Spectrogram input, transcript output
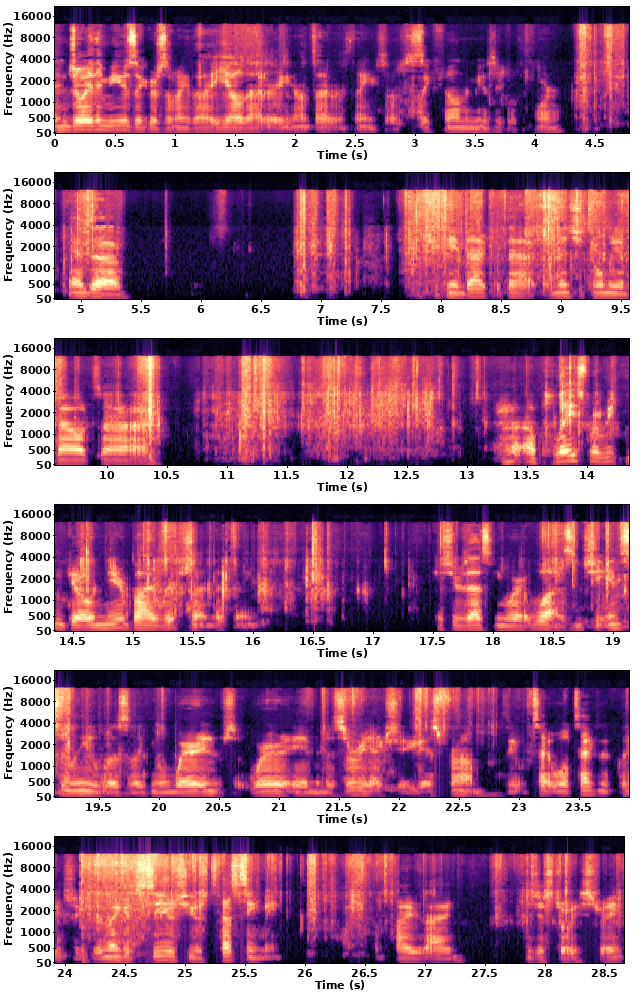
enjoy the music or something like that. I yelled at her, you know, type of thing. So I was just like feeling the music with her, and uh, she came back with that, and then she told me about. Uh, a place where we can go nearby Richland, I think. Because she was asking where it was, and she instantly was like, you know, where in where in Missouri actually are you guys from? Well, technically, she and I could see her. She was testing me. I, I, your story straight?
